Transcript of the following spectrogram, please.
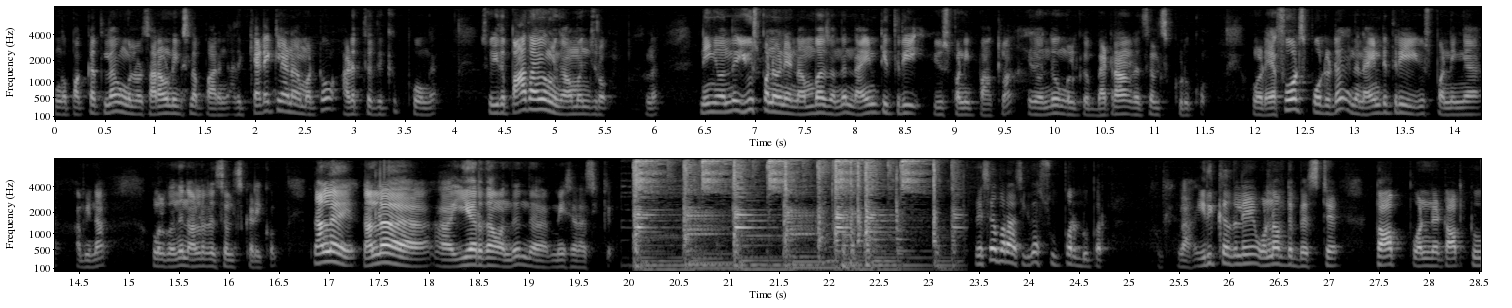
உங்கள் பக்கத்தில் உங்களோட சரௌண்டிங்ஸில் பாருங்கள் அது கிடைக்கலனா மட்டும் அடுத்ததுக்கு போங்க. ஸோ இதை பார்த்தாவே உங்களுக்கு அமைஞ்சிரும். நீங்கள் வந்து யூஸ் பண்ண வேண்டிய நம்பர்ஸ் வந்து 93 த்ரீ யூஸ் பண்ணி பார்க்கலாம். இது வந்து உங்களுக்கு பெட்டரான ரிசல்ட்ஸ் கொடுக்கும். உங்களோட எஃபோர்ட்ஸ் போட்டுட்டு இந்த 93 த்ரீ யூஸ் பண்ணீங்க அப்படின்னா உங்களுக்கு வந்து நல்ல ரிசல்ட்ஸ் கிடைக்கும். நல்ல நல்ல இயர் தான் வந்து இந்த மேஷராசிக்கு ரிஷபராசிக்கு தான் சூப்பர் டூப்பர் ஓகேங்களா? இருக்கிறதுலே one of the best top ஒன்று டாப் டூ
